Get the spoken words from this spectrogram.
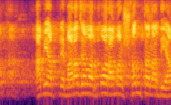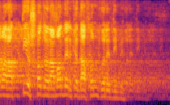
আমি আপনি মারা যাওয়ার পর আমার সন্তান আদি আমার আত্মীয় স্বজন আমাদেরকে দাফন করে দিবে।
